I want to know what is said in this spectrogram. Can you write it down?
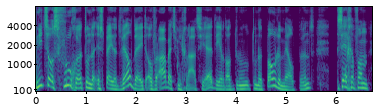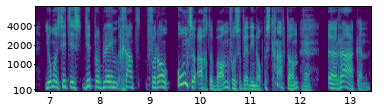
Niet zoals vroeger, toen de SP dat wel deed over arbeidsmigratie, hè, die hebben dat toen, toen het Polenmeldpunt, zeggen van, jongens, dit, is, dit probleem gaat vooral onze achterban, voor zover die nog bestaat dan, Ja. eh, raken.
